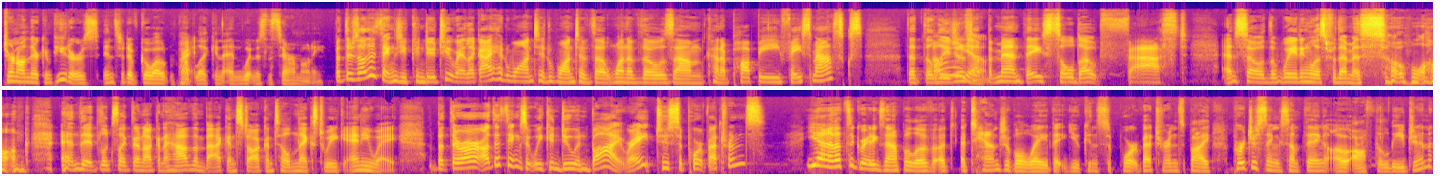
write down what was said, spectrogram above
turn on their computers instead of go out in public right. and, and witness the ceremony. But there's other things you can do too, right? Like I had wanted one of the one of those um, kind of poppy face masks that the oh, Legion yeah. but man, they sold out fast. And so the waiting list for them is so long. And it looks like they're not going to have them back in stock until next week anyway. But there are other things that we can do and buy, right, to support veterans? Yeah, that's a great example of a, a, tangible way that you can support veterans by purchasing something off the Legion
